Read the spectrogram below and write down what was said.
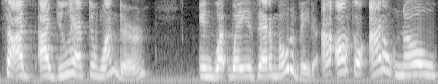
So, I, I do have to wonder in what way is that a motivator? I also i don't know.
